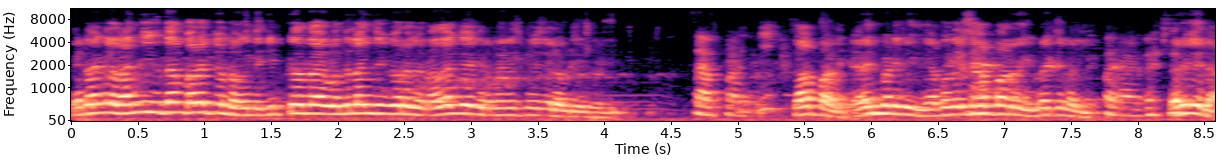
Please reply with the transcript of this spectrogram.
கேட்டாங்களா லஞ்சுக்கு தான் வர சொன்னோம். இந்த கிஃப்ட் வந்தாங்க வந்து லஞ்சுக்கு வர சொன்னோம். அதான் கேட்குறேன் என்ன ஸ்பெஷல் அப்படின்னு சொல்லி சாப்பாடு. அரேஞ்ச் பண்ணிருக்கீங்க அப்போ சாப்பாடு பிரச்சனை இல்லை. சரியில்ல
